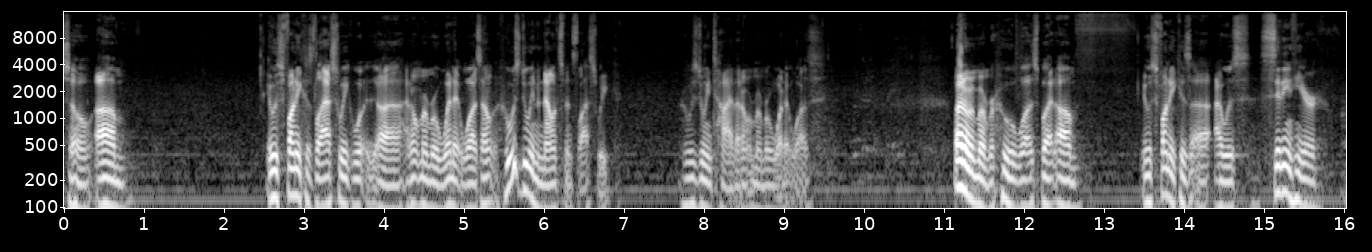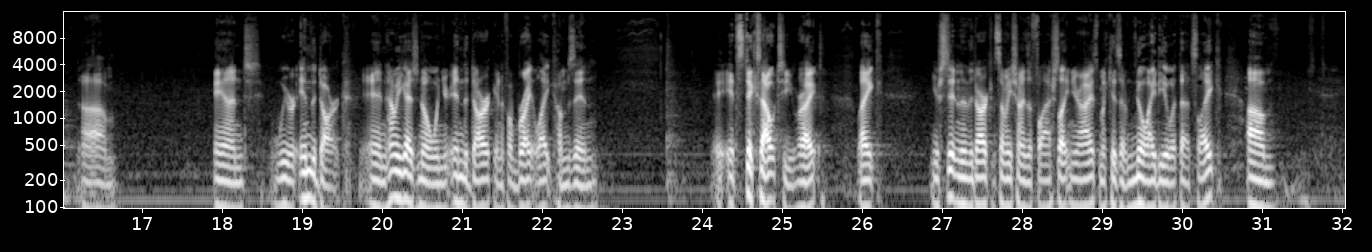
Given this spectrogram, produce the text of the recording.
So um, it was funny because last week, uh, I don't remember when it was. who was doing announcements last week? Who was doing tithe? I don't remember what it was. I don't remember who it was, but um, it was funny because uh, I was sitting here um, and we were in the dark. And how many of you guys know when you're in the dark and if a bright light comes in, it, it sticks out to you, right? Like you're sitting in the dark and somebody shines a flashlight in your eyes. My kids have no idea what that's like. Um,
